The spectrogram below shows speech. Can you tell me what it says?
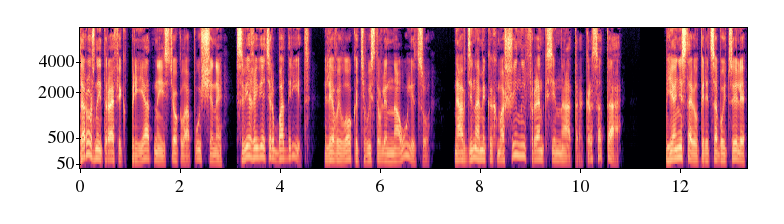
Дорожный трафик приятный, стекла опущены, свежий ветер бодрит, левый локоть выставлен на улицу, а в динамиках машины Фрэнк Синатра. Красота! Я не ставил перед собой цели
